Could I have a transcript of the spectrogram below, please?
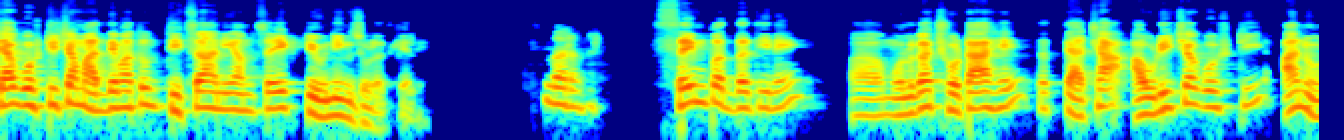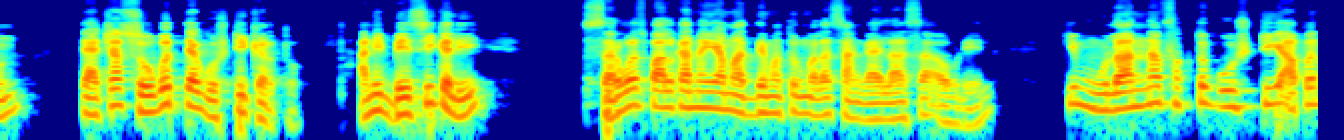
त्या गोष्टीच्या माध्यमातून तिचं आणि आमचं एक ट्युनिंग जुळत गेले बरोबर. सेम पद्धतीने मुलगा छोटा आहे, तर त्याच्या आवडीच्या गोष्टी आणून त्याच्यासोबत त्या गोष्टी करतो. आणि बेसिकली सर्वच पालकांना या माध्यमातून मला सांगायला असं आवडेल, की मुलांना फक्त गोष्टी आपण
